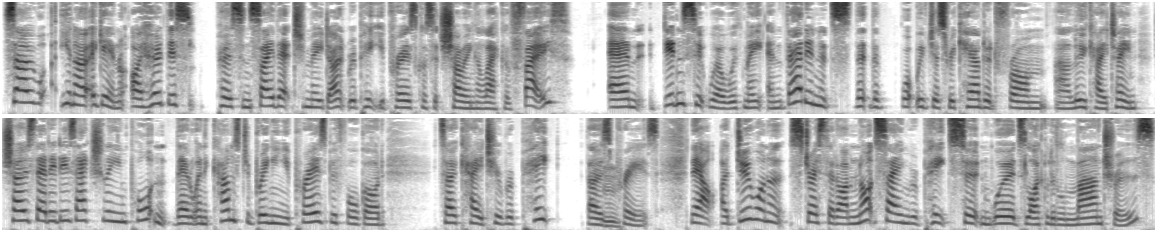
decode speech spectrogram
So, you know, again, I heard this person say that to me, don't repeat your prayers because it's showing a lack of faith. And didn't sit well with me. And that in its, that the, what we've just recounted from uh, Luke 18 shows that it is actually important that when it comes to bringing your prayers before God, it's okay to repeat those mm. prayers. Now, I do want to stress that I'm not saying repeat certain words like little mantras.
